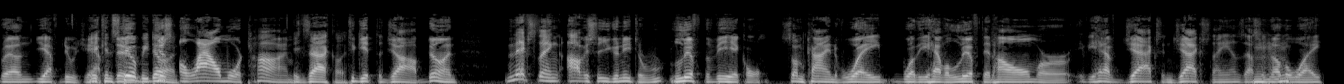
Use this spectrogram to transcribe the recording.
well, you have to do what you It have can to do. still be done. Just allow more time exactly. to get the job done. The next thing, obviously, you're going to need to lift the vehicle some kind of way, whether you have a lift at home or if you have jacks and jack stands, that's Mm-hmm. another way.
